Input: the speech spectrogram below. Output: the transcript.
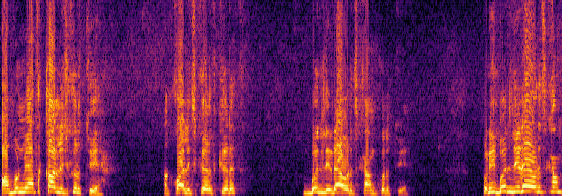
आपण मी आता कॉलेज करतोय. कॉलेज करत करत बदली ड्रायव्हरचं काम करतोय. पण ही बदली ड्रायव्हरचं काम.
